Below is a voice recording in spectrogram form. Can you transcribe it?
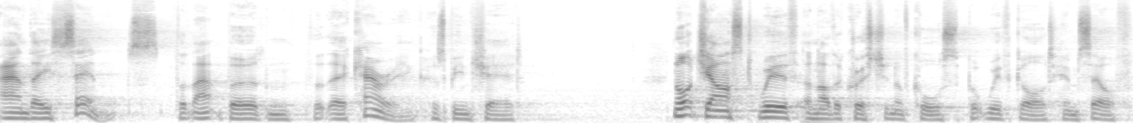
and they sense that that burden that they're carrying has been shared. Not just with another Christian, of course, but with God Himself.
